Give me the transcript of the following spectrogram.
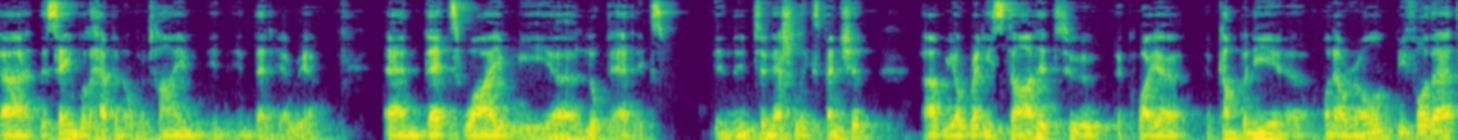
Uh, the same will happen over time in, in that area. And that's why we uh, looked at ex- an international expansion. Uh, we already started to acquire a company uh, on our own before that.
